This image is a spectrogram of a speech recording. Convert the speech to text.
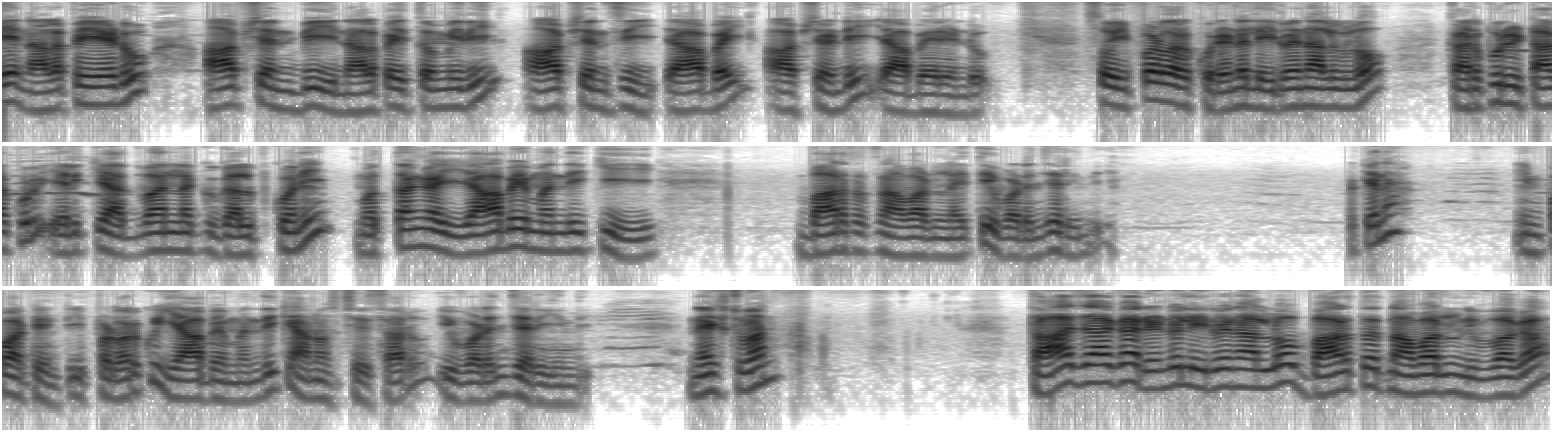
ఏ నలభై ఏడు ఆప్షన్ బి నలభై తొమ్మిది ఆప్షన్ సి యాభై ఆప్షన్ డి యాభై రెండు. సో ఇప్పటివరకు రెండు వేల ఇరవై నాలుగులో కర్పూరి ఠాకూర్ ఎల్కే అద్వాన్లకు కలుపుకొని మొత్తంగా యాభై మందికి భారతరత్న అవార్డులను అయితే ఇవ్వడం జరిగింది. ఓకేనా? ఇంపార్టెంట్. ఇప్పటివరకు యాభై మందికి అనౌన్స్ చేశారు ఇవ్వడం జరిగింది. Next one. తాజాగా రెండు వేల ఇరవై నాలుగులో భారతరత్న అవార్డులను ఇవ్వగా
